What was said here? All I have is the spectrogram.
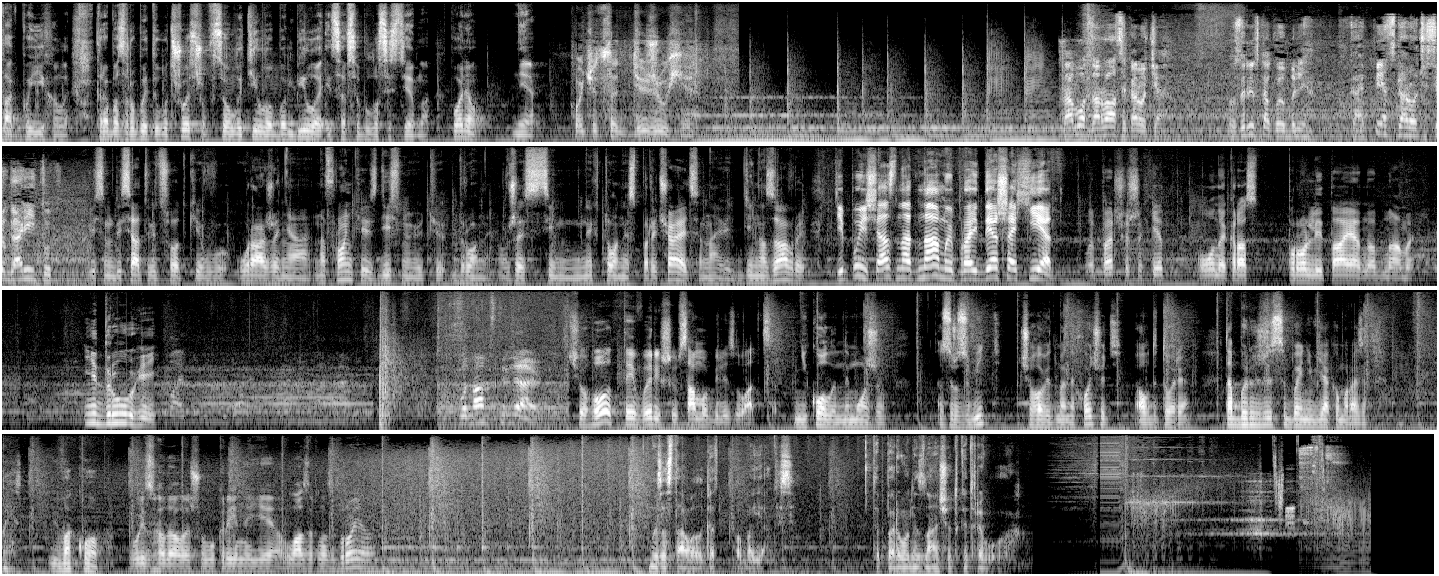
Так, поїхали. Треба зробити от щось, щоб все летіло, бомбіло і це все було системно. Поняв? Ні. Хочется движухи. Завод взорвался, короче. Взрыв такой, блин. Капец, короче, все горит тут. 80% ураження на фронті здійснюють дрони. Вже з цим ніхто не сперечається, навіть динозаври. Типи, зараз над нами пройде шахет. Але перший шахет он якраз пролітає над нами. І другий. По нам стріляють. Чого ти вирішив самобілізуватися? ніколи не можу зрозуміти, чого від мене хочуть аудиторія. Та бережи себе ні в якому разі. Без в окоп. Ви згадали, що в Україні є лазерна зброя. Ми заставили побоятися. Тепер вони знають, що таке тривога.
